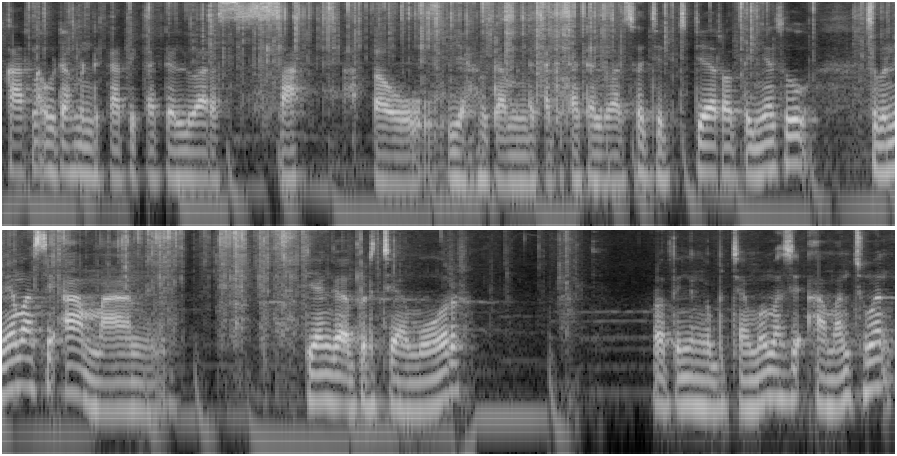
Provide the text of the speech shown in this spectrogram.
karena udah mendekati kadaluarsa atau ya udah mendekati kadaluarsa jadi dia rotinya tuh sebenarnya masih aman. Dia nggak berjamur. Rotinya nggak berjamur masih aman. Cuman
